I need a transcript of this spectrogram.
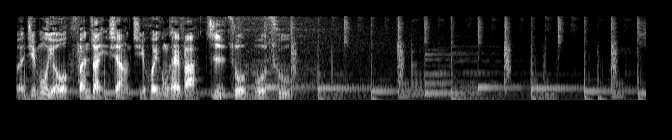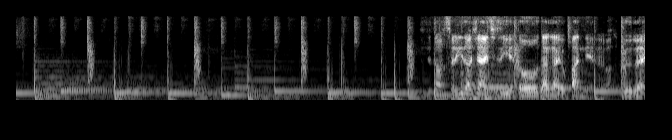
本节目由翻转影像及辉洪开发制作播出。成立到现在，其实也都大概有半年了吧，对不对？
